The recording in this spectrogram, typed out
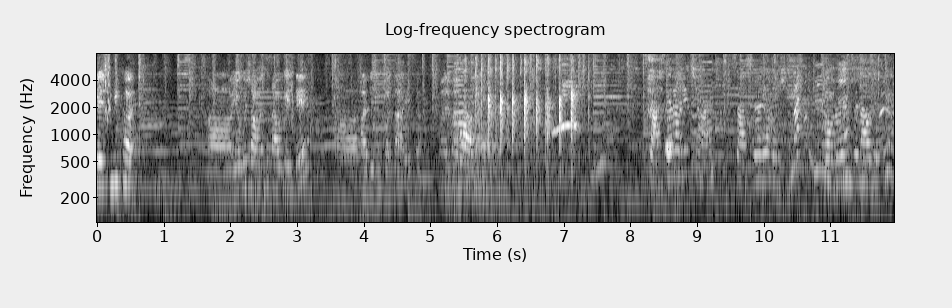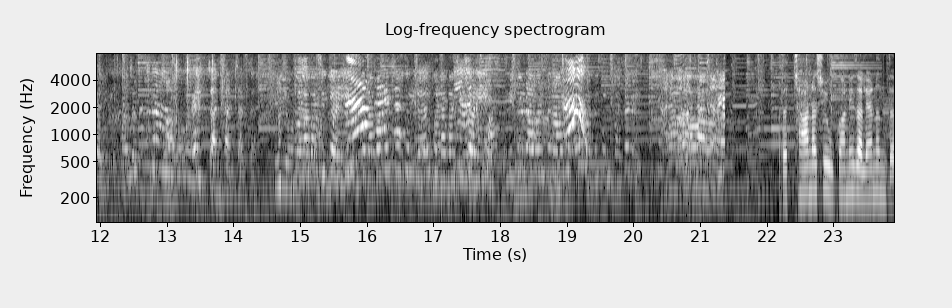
रेशमी खत. अं, योगेश नाव घेते. अं, हळदी कुंकवाचं आहे सर सासर आणि छान सासर या हौशी गौरवांचं नाव घेते. हळदी कुंकवाच्या दिवशी. छान छान छान छान गुलाबाची कळी गुलाबापेक्षा सुंदर गुलाबाची कळी मित्ररावांचं नाव घेते हळदी कुंकवाच्या वेळी. आता छान असे उकाणे झाल्यानंतर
